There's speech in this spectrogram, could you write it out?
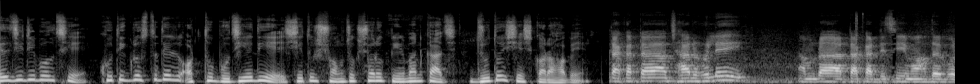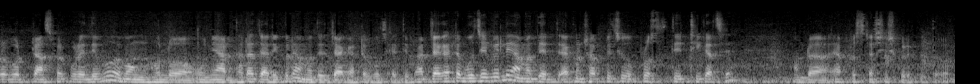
এলজিডি বলছে ক্ষতিগ্রস্তদের অর্থ বুঝিয়ে দিয়ে সেতুর সংযোগ সড়ক নির্মাণ কাজ দ্রুতই শেষ করা হবে। টাকাটা ছাড় হলেই আমরা টাকা ডিসি মহোদয় বরাবর ট্রান্সফার করে দেব এবং হলো উনি আর ধারা জারি করে আমাদের জায়গাটা বুঝিয়ে দেবে। আর জায়গাটা বুঝে পেলে আমাদের এখন সব কিছু প্রস্তুতি ঠিক আছে, আমরা অ্যাপ্রোচটা শেষ করে ফেলতে পারব।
